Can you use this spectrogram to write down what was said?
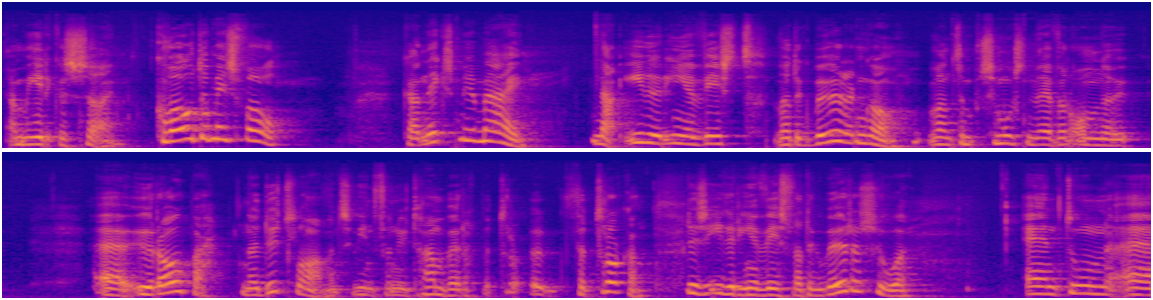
Amerika zijn. Quotum is vol. Kan niks meer bij. Nou, iedereen wist wat er gebeuren kon. Want ze moesten weer om uh, Europa, naar Duitsland. Want ze waren vanuit Hamburg uh, vertrokken. Dus iedereen wist wat er gebeuren zou. En toen... Uh,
